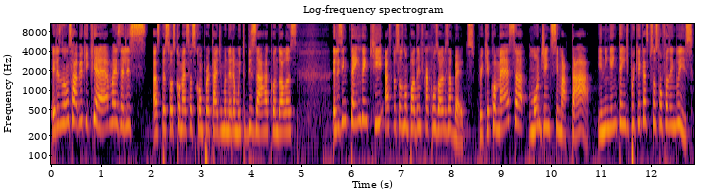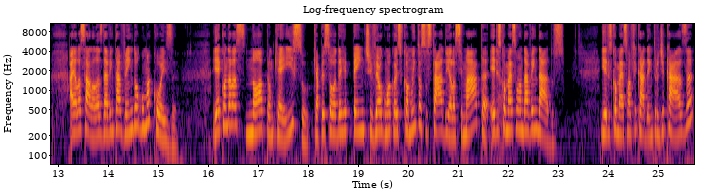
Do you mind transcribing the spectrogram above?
Eles não sabem o que, que é, mas eles. As pessoas começam a se comportar de maneira muito bizarra quando elas. Eles entendem que as pessoas não podem ficar com os olhos abertos. Porque começa um monte de gente se matar e ninguém entende por que, que as pessoas estão fazendo isso. Aí elas falam, elas devem estar vendo alguma coisa. E aí, quando elas notam que é isso, que a pessoa de repente vê alguma coisa e fica muito assustado e ela se mata, eles começam a andar vendados. E eles começam a ficar dentro de casa.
